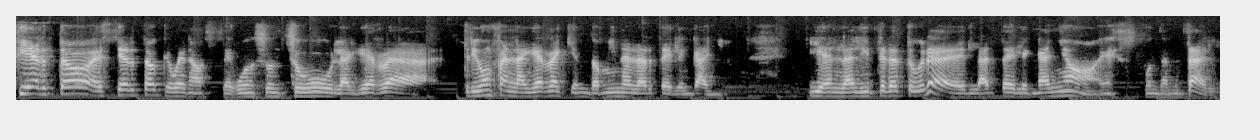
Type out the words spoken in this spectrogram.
cierto, es cierto que, bueno, según Sun Tzu, la guerra, triunfa en la guerra quien domina el arte del engaño. Y en la literatura el arte del engaño es fundamental.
